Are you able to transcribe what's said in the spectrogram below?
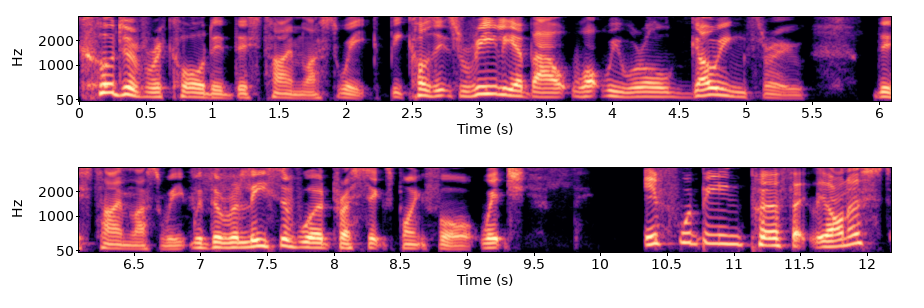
could have recorded this time last week because it's really about what we were all going through this time last week with the release of WordPress 6.4, which, if we're being perfectly honest,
